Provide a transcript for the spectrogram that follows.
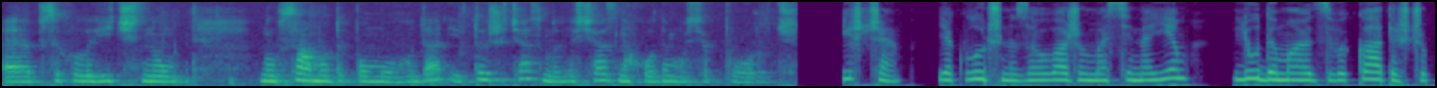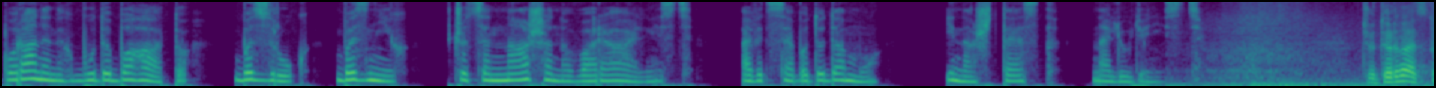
е, психологічну ну, самодопомогу. Да? І в той же час ми весь час знаходимося поруч. І ще, як влучно зауважив Масінаєм, люди мають звикати, що поранених буде багато, без рук, без ніг, що це наша нова реальність. А від себе додамо і наш тест на людяність. 14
